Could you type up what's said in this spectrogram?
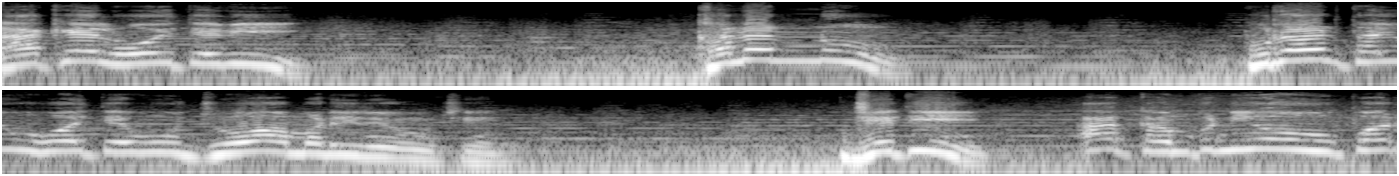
નાખેલ હોય તેવી ખનનનું પુરાણ થયું હોય તેવું જોવા મળી રહ્યું છે. જેથી આ કંપનીઓ ઉપર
